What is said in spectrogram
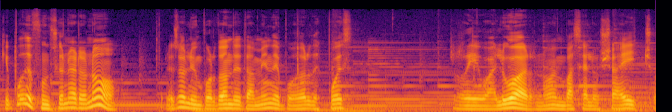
que puede funcionar o no. Pero eso es lo importante también de poder después reevaluar, ¿no? En base a lo ya hecho.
